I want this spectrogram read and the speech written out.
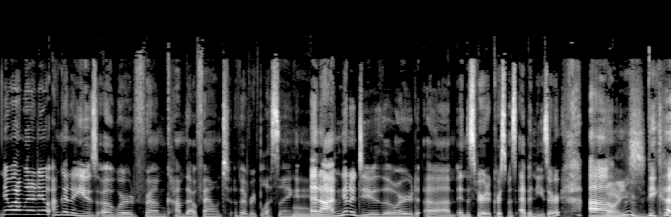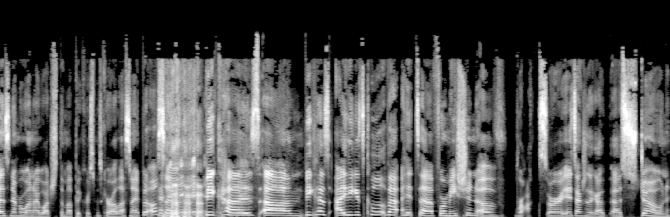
You know what I'm gonna do? I'm gonna use a word from "Come Thou Fount of Every Blessing," and I'm gonna do the word um, in the spirit of Christmas, Ebenezer. Um, Nice. Because number one, I watched the Muppet Christmas Carol last night, but also because um because I think it's cool about its uh, formation of rocks, or it's actually like a, a stone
